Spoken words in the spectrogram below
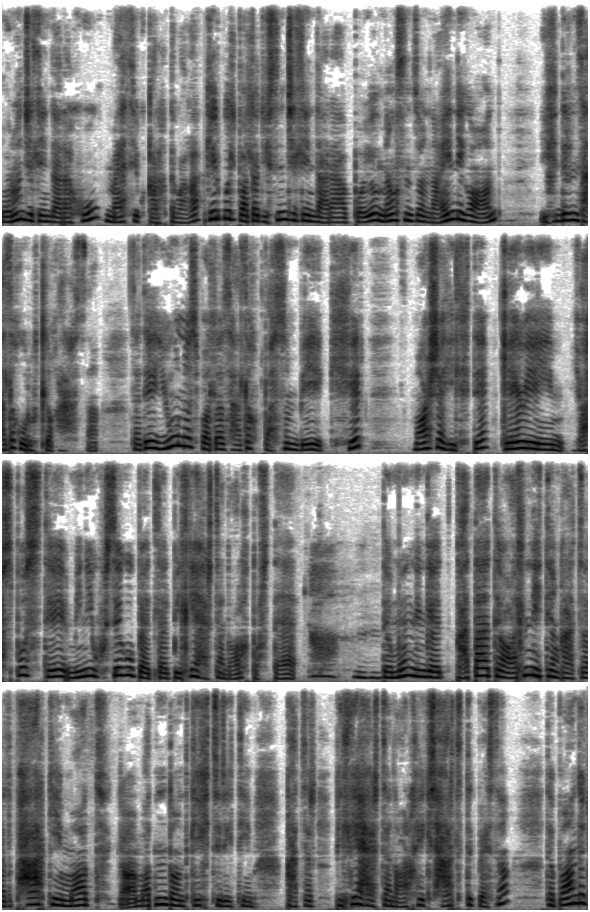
3 жилийн дараа хүү Матьюг гаргадаг байгаа. Гэр бүл болоод 9 жилийн дараа буюу 1981 онд эхнэр нь салах өргөтлөө гаргасан. За тэгээ юунаас болоод салах болсон бэ гэхээр Марша хэлэхдээ Гэри ийм ёс бус те миний хүсээгүй байдлаар бэлгийн харьцаанд орох дуртай. Тэгээ мөн ингээд гадаа тэг олон нийтийн газар паркийн мод модон дунд гих зэрэг тийм газар бэлгийн хайрцаанд орохыг шаарддаг байсан. Тэгээ бондож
